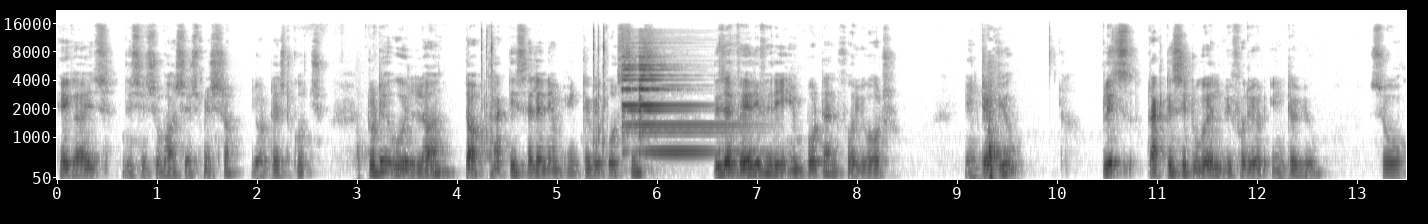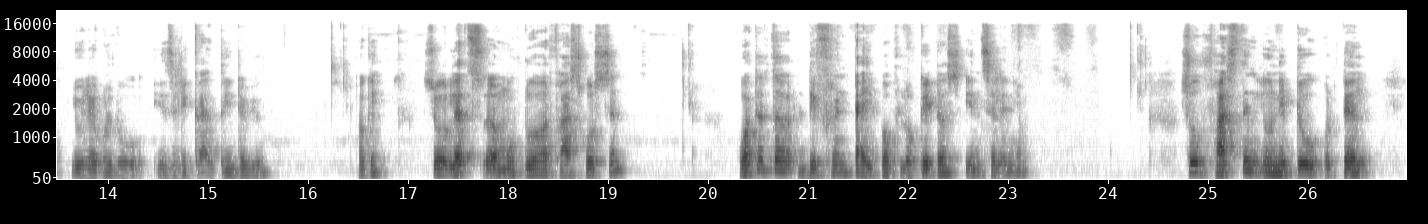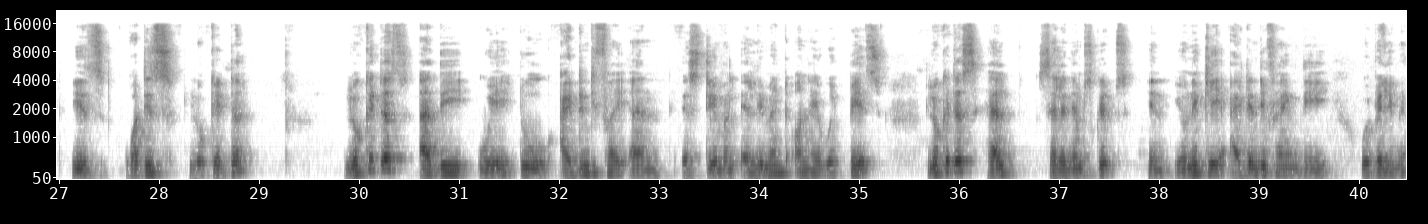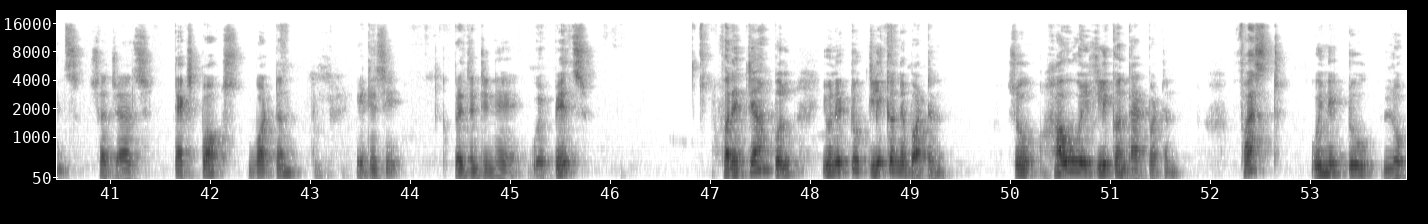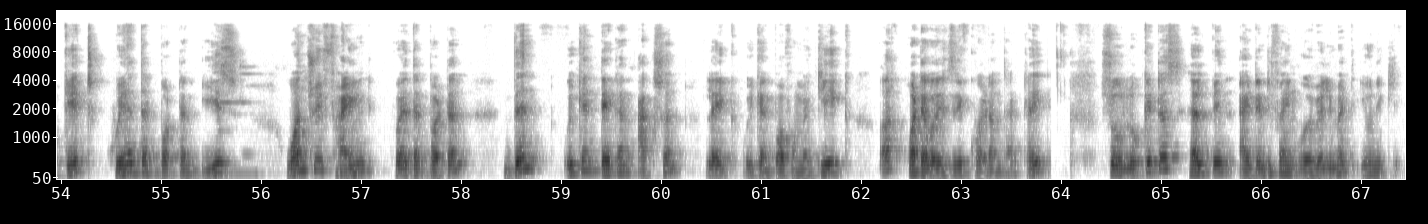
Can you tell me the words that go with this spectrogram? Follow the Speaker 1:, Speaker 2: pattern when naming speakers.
Speaker 1: Hey guys, this is Subhasish Mishra, your test coach. Today we will learn top 30 Selenium interview questions. These are very very important for your interview. Please practice it well before your interview so you will able to easily crack the interview. Okay, so let's uh, move to our first question. What are the different type of locators in Selenium? So first thing you need to tell is what is locator Locators are the way to identify an HTML element on a web page. Locators help Selenium scripts in uniquely identifying the web elements such as text box, button, etc. present in a web page. For example, you need to click on a button. So how will click on that button? First, we need to locate where that button is. Once we find where that button, then we can take an action like we can perform a click or whatever is required on that right? So locators help in identifying web element uniquely.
